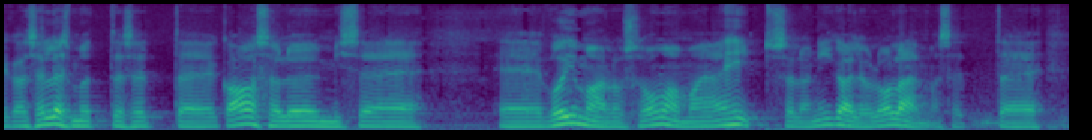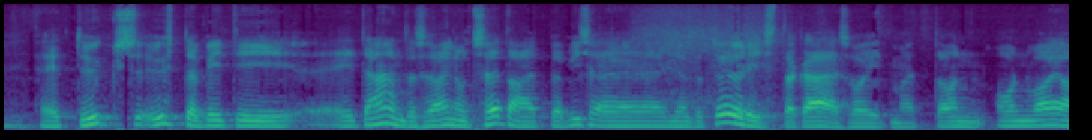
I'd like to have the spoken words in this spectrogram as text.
ega selles mõttes, et äh, kaasalöömise äh, võimalus oma maja ehitusel on igal juhul olemas, et et üks, ühtepidi ei tähenda see ainult seda, et peab ise nii-öelda tööriista käes hoidma, et on, on vaja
